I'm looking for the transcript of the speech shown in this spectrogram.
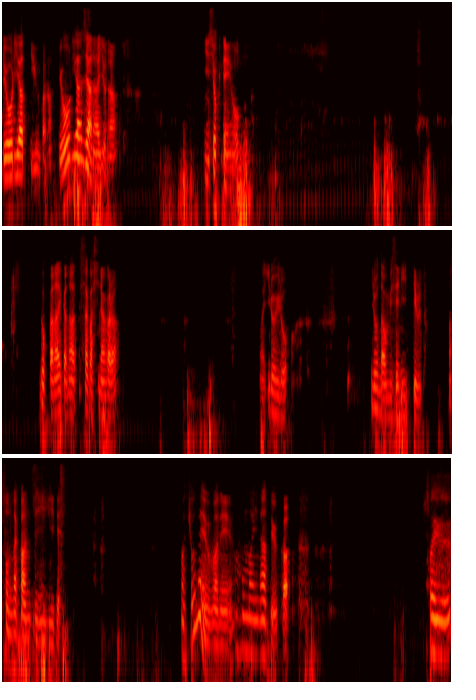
料理屋っていうかな。料理屋じゃないよな。飲食店を、どっかないかなって探しながら、まあ、いろいろ、いろんなお店に行ってると。まあ、そんな感じです。まあ、去年はね、ほんまになんていうか、そういう、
